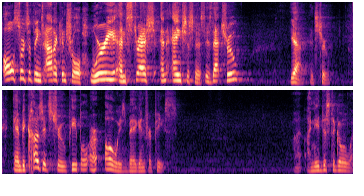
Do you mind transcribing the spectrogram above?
all sorts of things out of control worry and stress and anxiousness. Is that true? Yeah, it's true. And because it's true, people are always begging for peace. I, I need this to go away.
